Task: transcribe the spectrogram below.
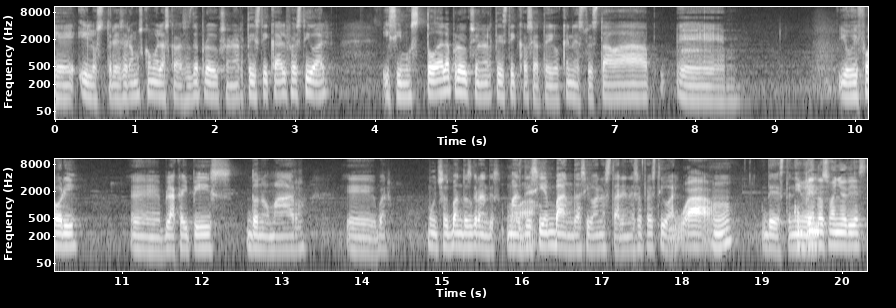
eh, y los tres éramos como las cabezas de producción artística del festival. Hicimos toda la producción artística, o sea, te digo que en esto estaba eh, UB40, eh, Black Eyed Peas, Don Omar, eh, bueno, muchas bandas grandes, más de 100 bandas iban a estar en ese festival. Wow. De este nivel. Cumpliendo su año 10.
